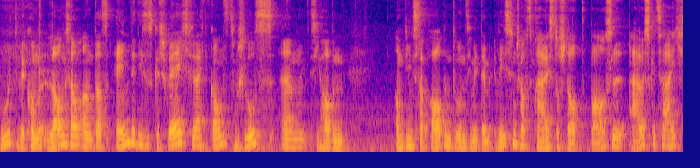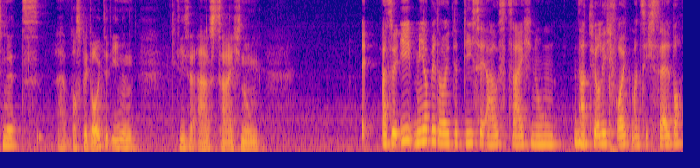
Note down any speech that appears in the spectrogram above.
Gut, wir kommen langsam an das Ende dieses Gesprächs. Vielleicht ganz zum Schluss. Ähm, Sie haben am Dienstagabend wurden Sie mit dem Wissenschaftspreis der Stadt Basel ausgezeichnet. Äh, was bedeutet Ihnen diese Auszeichnung? Also ich, mir bedeutet diese Auszeichnung, natürlich freut man sich selber,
